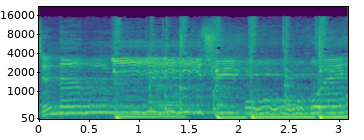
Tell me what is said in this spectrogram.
怎能一去不回。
